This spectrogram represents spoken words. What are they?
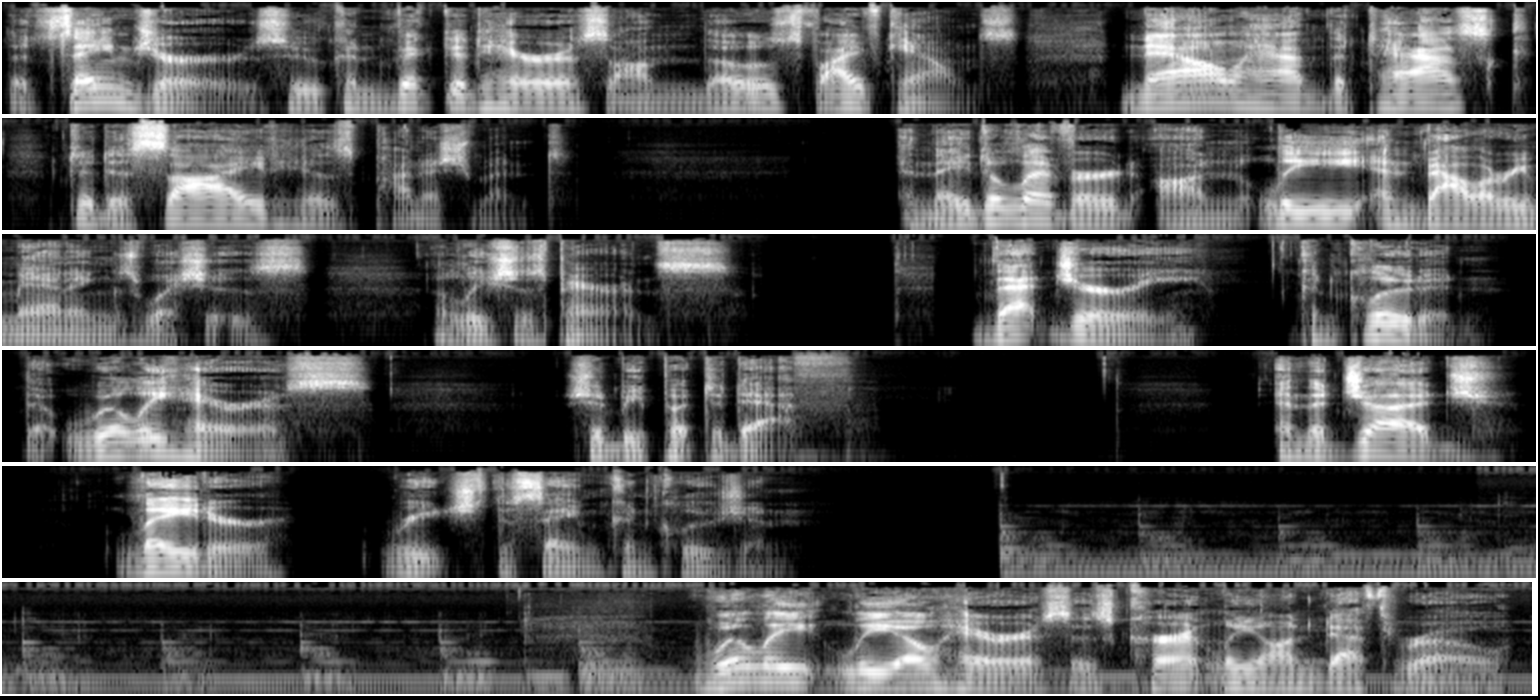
The same jurors who convicted Harris on those five counts now had the task to decide his punishment. And they delivered on Lee and Valerie Manning's wishes, Alicia's parents. That jury concluded that Willie Harris should be put to death. And the judge later reached the same conclusion. Willie Leo Harris is currently on death row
